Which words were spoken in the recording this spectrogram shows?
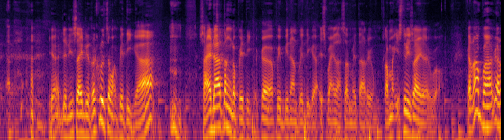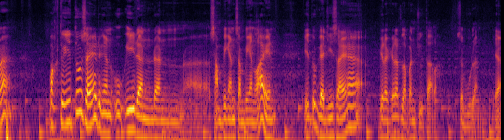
ya, jadi saya direkrut sama P3 saya datang ke P3 ke pimpinan P3 Ismail Hasan Metarium sama istri saya. Kenapa? Karena waktu itu saya dengan UI dan dan uh, sampingan-sampingan lain itu gaji saya kira-kira 8 juta lah sebulan ya.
